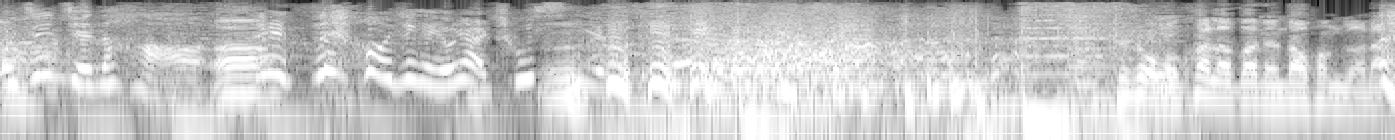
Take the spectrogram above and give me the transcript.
我真觉得好，啊但是最后这个有点出戏。这是我们快乐早点到风格的。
